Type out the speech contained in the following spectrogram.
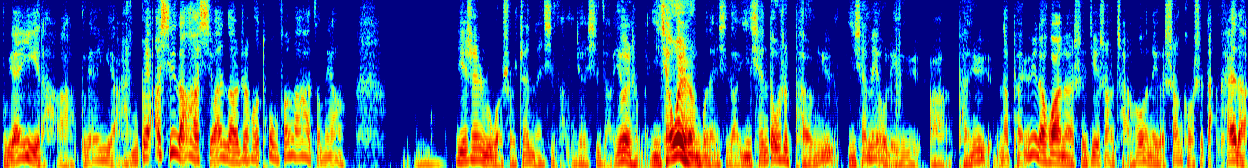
不愿意的啊，不愿意啊，你不要洗澡，洗完澡之后痛风啊，怎么样？医生如果说真能洗澡，你就洗澡，因为什么？以前为什么不能洗澡？以前都是盆浴，以前没有淋浴啊，盆浴。那盆浴的话呢，实际上产后那个伤口是打开的，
